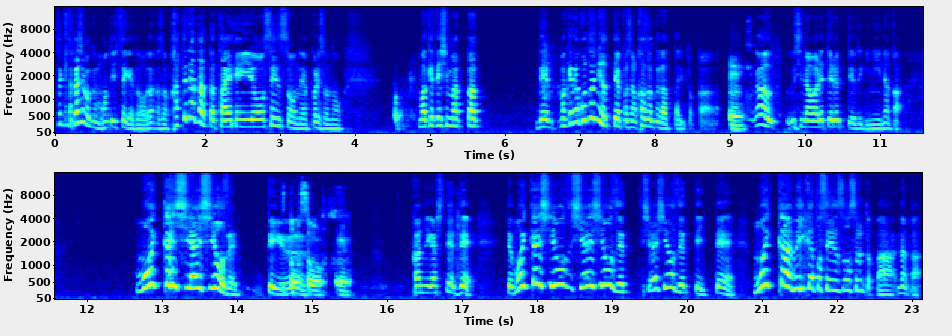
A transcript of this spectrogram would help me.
さっき高島君も本当言ってたけど、なんかその勝てなかった太平洋戦争のやっぱりその、負けてしまった。で、負けたことによってやっぱその家族だったりとか、うん。が失われてるっていう時になんか、もう一回試合しようぜっていそう。感じがして、で、で、もう一回しよう、試合しようぜ、試合しようぜって言って、もう一回アメリカと戦争するとか、なんか、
